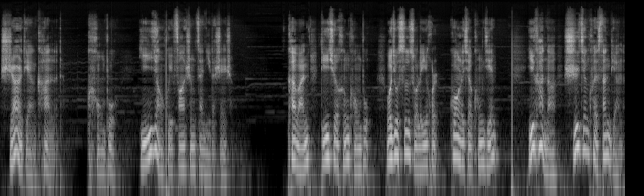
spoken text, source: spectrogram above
十二点看了的，恐怖一样会发生在你的身上。看完的确很恐怖，我就思索了一会儿，逛了下空间，一看呢，时间快三点了，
